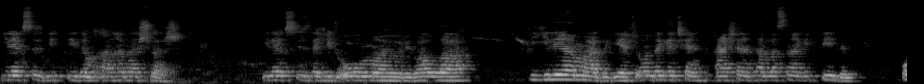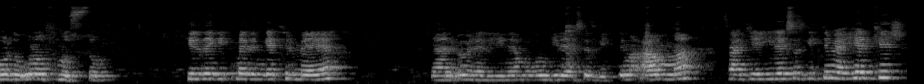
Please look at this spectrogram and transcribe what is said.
Yileksiz gittiydim arkadaşlar. Yileksiz de hiç olmuyor vallahi. Bir yileyen vardı gerçi. Onda geçen Ayşe'nin tarlasına gittiydim. Orada unutmuştum. Bir de gitmedim getirmeye. Yani öyleliğine bugün yileksiz gittim ama sanki yileksiz gittim ve herkes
